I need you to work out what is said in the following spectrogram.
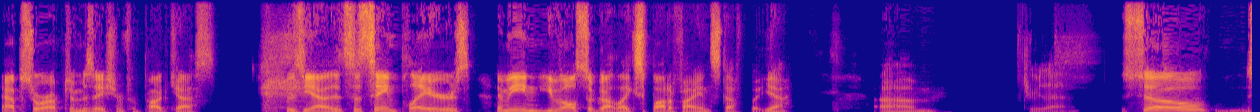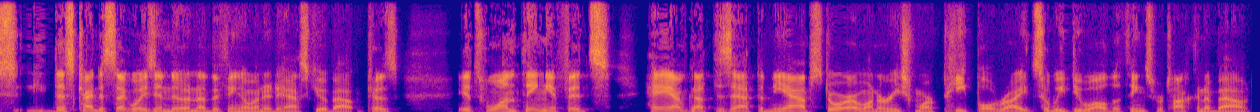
App Store optimization for podcasts. Because yeah, it's the same players. I mean, you've also got like Spotify and stuff, but yeah. Um, True that. So this kind of segues into another thing I wanted to ask you about because it's one thing if it's hey, I've got this app in the App Store, I want to reach more people, right? So we do all the things we're talking about.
